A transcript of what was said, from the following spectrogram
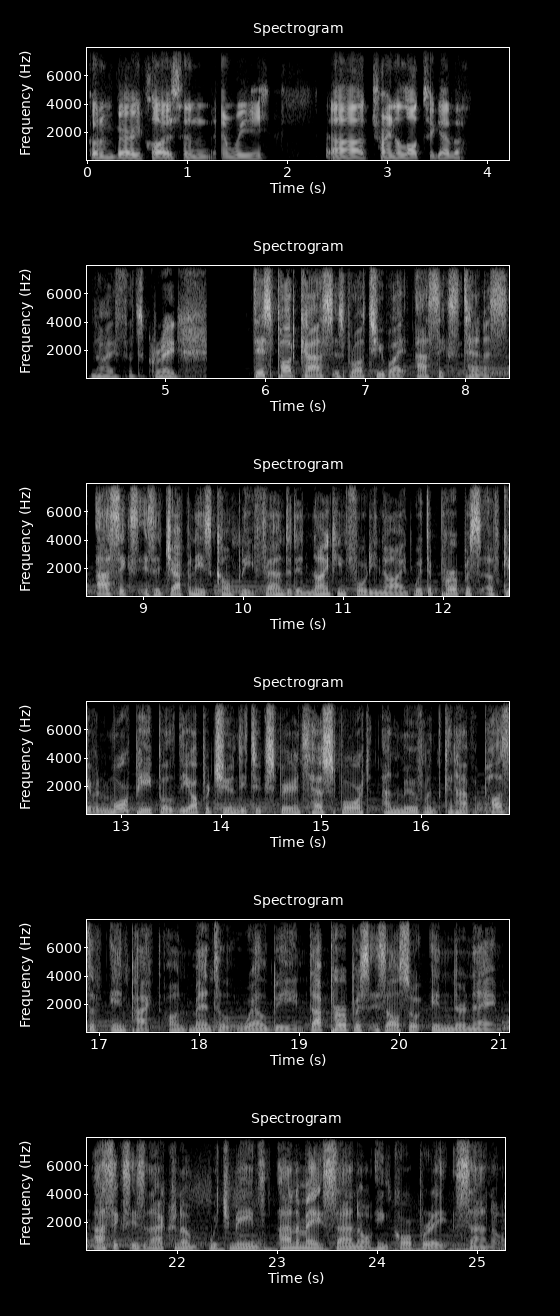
gotten very close and, and we uh, train a lot together. Nice. That's great. This podcast is brought to you by ASICS Tennis. ASICS is a Japanese company founded in 1949 with the purpose of giving more people the opportunity to experience how sport and movement can have a positive impact on mental well-being. That purpose is also in their name. ASICS is an acronym which means Anime Sano Incorporate Sano,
